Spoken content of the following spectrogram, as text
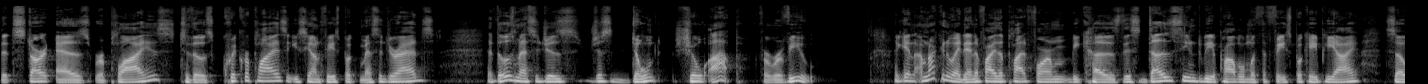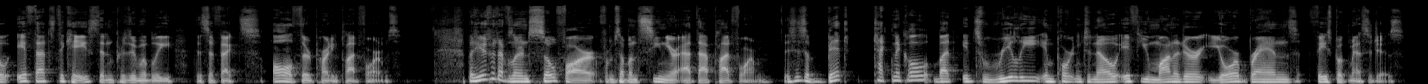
that start as replies to those quick replies that you see on Facebook Messenger ads, that those messages just don't show up for review. Again, I'm not going to identify the platform because this does seem to be a problem with the Facebook API. So if that's the case, then presumably this affects all third party platforms. But here's what I've learned so far from someone senior at that platform. This is a bit technical, but it's really important to know if you monitor your brand's Facebook messages.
